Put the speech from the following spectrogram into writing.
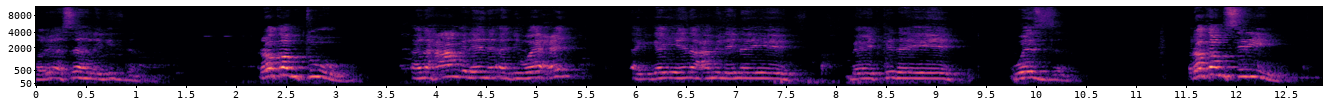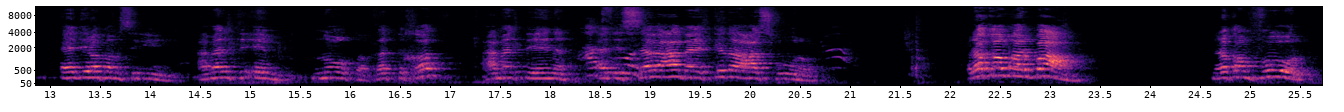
طريقة سهلة جدا. رقم 2 أنا هعمل هنا أدي واحد أجي جاي هنا عامل هنا إيه؟ بقت كده إيه؟ وزة رقم 3 أدي رقم 3 عملت ام نقطة خدت خط. عملت هنا؟ أدي. السبعة بقت كده عصفورة. رقم أربعة. رقم فور.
